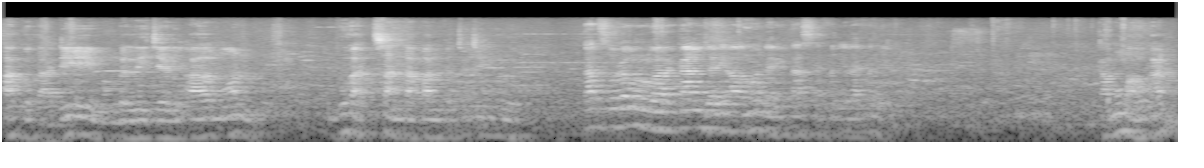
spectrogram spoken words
Aku tadi membeli jelly almond buat santapan pencuci mulut. Tatsuro mengeluarkan jari almond dari tas 7-Eleven ya. Kamu mau kan?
